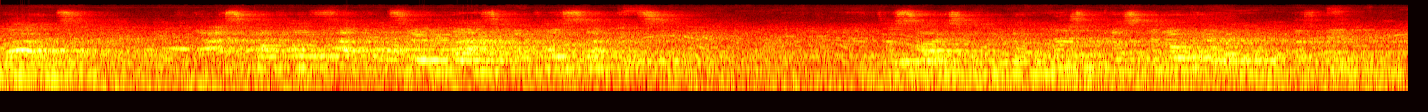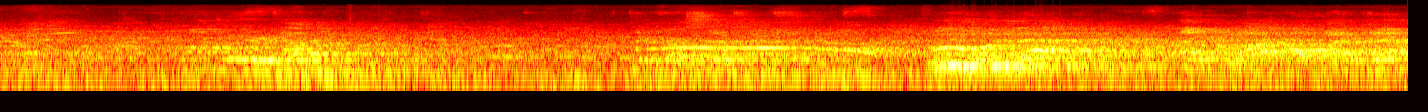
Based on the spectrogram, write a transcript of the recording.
Alright. Last couple of seconds here, last couple of seconds. Get this ice cleaned up. First, let's get over here. Let's be. Come on over here, Calvin. Take our off. Ooh, look at that. Like, wow, right there.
